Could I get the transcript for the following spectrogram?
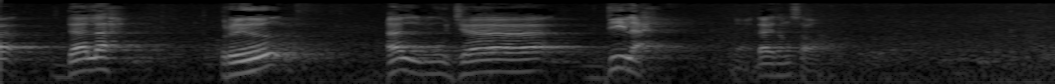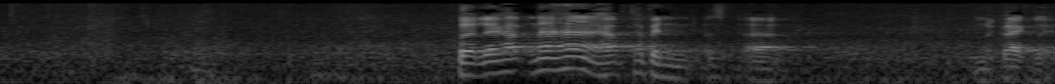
าดะละหรืออัลมุจาดิละ ได้ทั้งสองเปิดเลยครับ หน้าห้าครับ ถ้าเป็นหน่วยแรกเลย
